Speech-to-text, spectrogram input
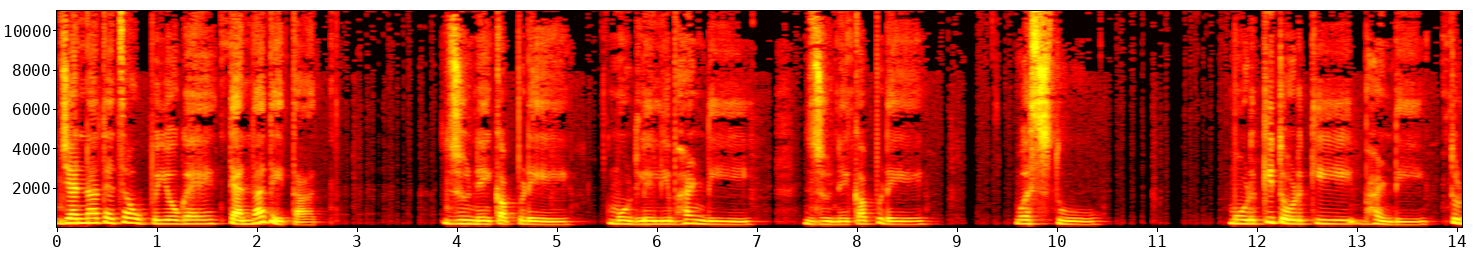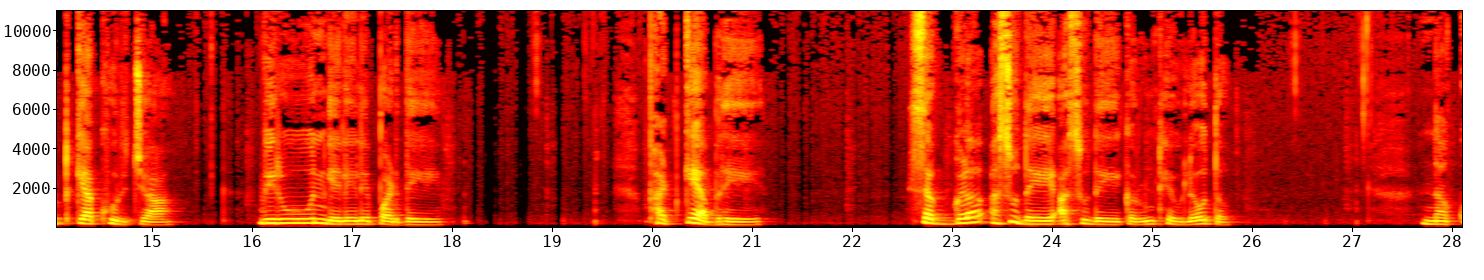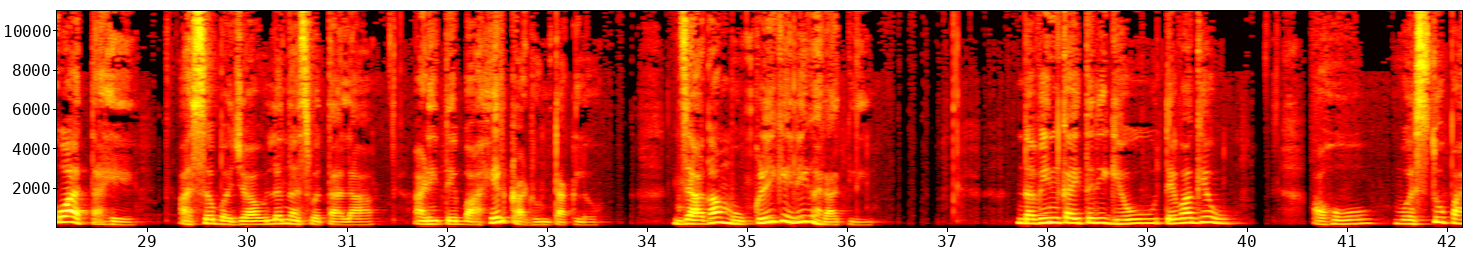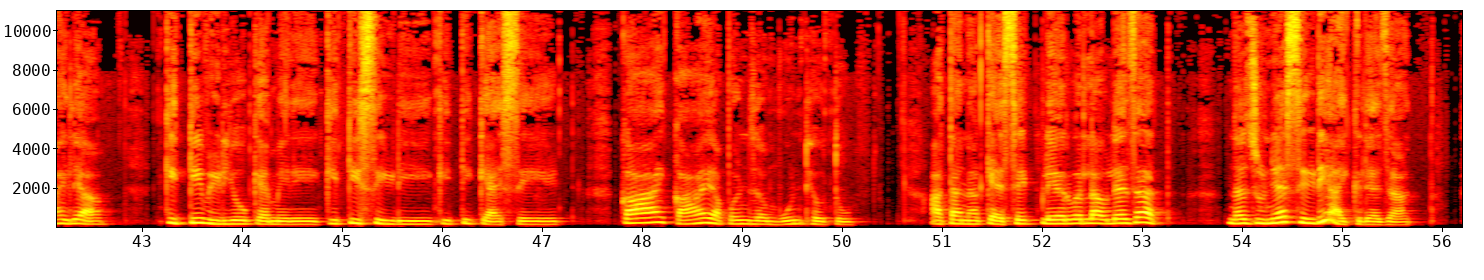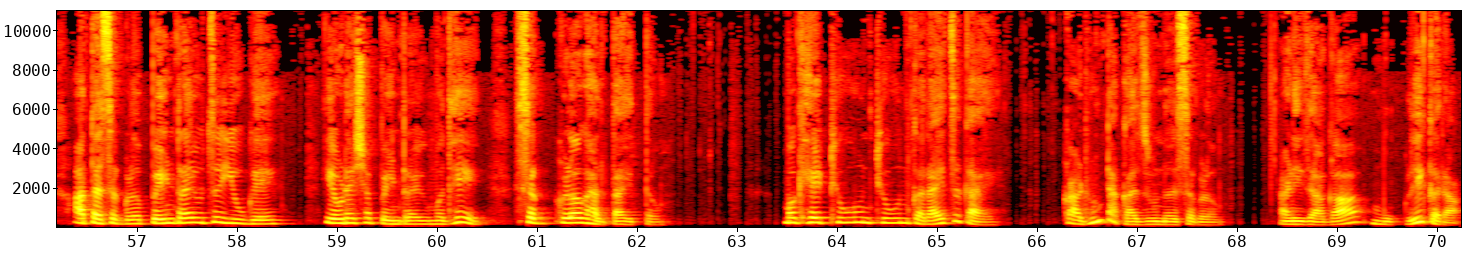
ज्यांना त्याचा उपयोग आहे त्यांना देतात. जुने कपडे मोडलेली भांडी जुने कपडे वस्तू मोडकी तोडकी भांडी. तुटक्या खुर्च्या विरून गेलेले पडदे फाटके अभ्रे सगळं असू दे असू दे करून ठेवलं होतं. नको आता हे असं बजावलं ना स्वतःला आणि ते बाहेर काढून टाकलं. जागा मोकळी केली घरातली. नवीन काहीतरी घेऊ तेव्हा घेऊ. अहो वस्तू पाहिल्या. किती व्हिडिओ कॅमेरे किती सी डी किती कॅसेट? काय काय आपण जमवून ठेवतो? आता ना कॅसेट प्लेअरवर लावल्या जात ना जुन्या सी डी ऐकल्या जात. आता सगळं पेन ड्राईव्हचं युग आहे. एवढ्याशा पेन ड्राईव्हमध्ये सगळं घालता येतं. मग हे ठेवून ठेवून करायचं काय? काढून टाका जुनं सगळं आणि जागा मोकळी करा.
